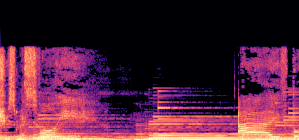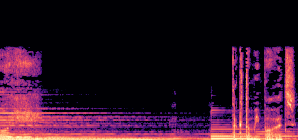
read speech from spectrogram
Či sme svoji. Aj v boji. Tak to mi povedz,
